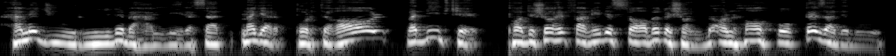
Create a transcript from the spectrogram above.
همه جور میوه به هم می‌رسد مگر پرتغال و دید که پادشاه فقید سابقشان به آنها حقه زده بود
